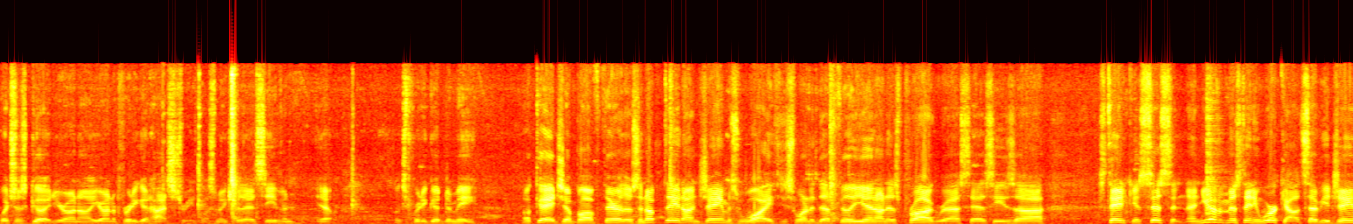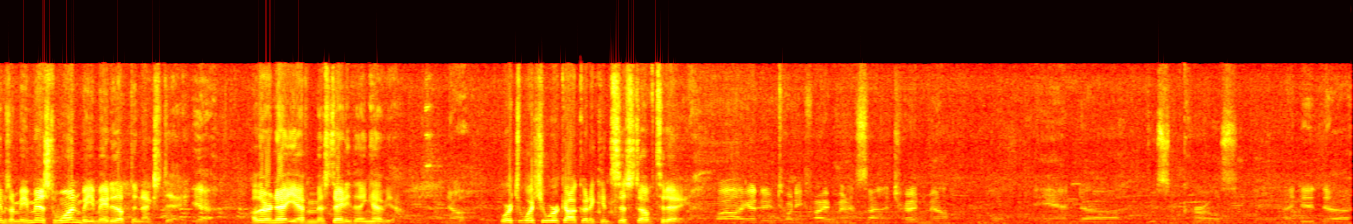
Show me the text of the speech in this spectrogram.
which is good. You're on a, you're on a pretty good hot streak. Let's make sure that's even. Yep, looks pretty good to me. Okay, jump off there. There's an update on James Withe. Just wanted to fill you in on his progress as he's uh, staying consistent. And you haven't missed any workouts, have you, James? I mean, you missed one, but you made it up the next day. Yeah. Other than that, you haven't missed anything, have you? No. What's what's your workout going to consist of today? Well, I got to do 25 minutes on the treadmill and uh, do some curls. I did uh,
